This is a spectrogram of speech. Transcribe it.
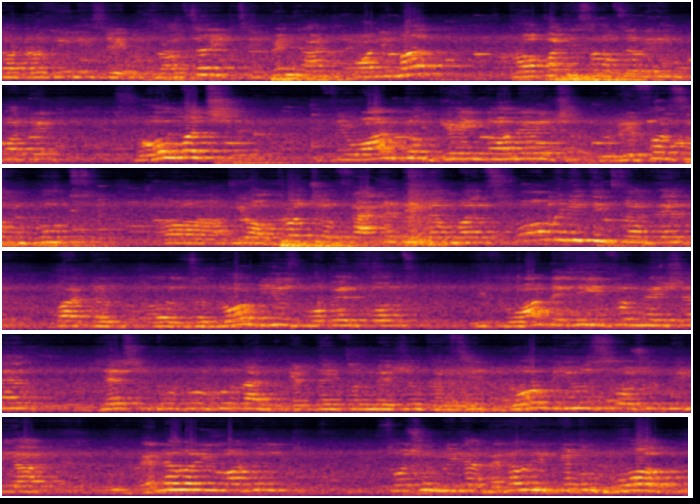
The drug release rate is also, it's on polymer properties also very important. So much, if you want to gain knowledge, you refer some books, uh, you approach your faculty members, so many things are there. But uh, so don't use mobile phones. If you want any information, just do Google and get the information. That's it. Don't use social media. Whenever you want to social media, whenever you're getting bored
